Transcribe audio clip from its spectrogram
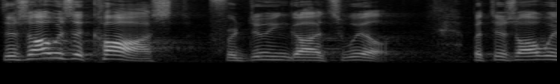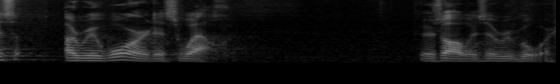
There's always a cost for doing God's will, but there's always a reward as well. There's always a reward.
